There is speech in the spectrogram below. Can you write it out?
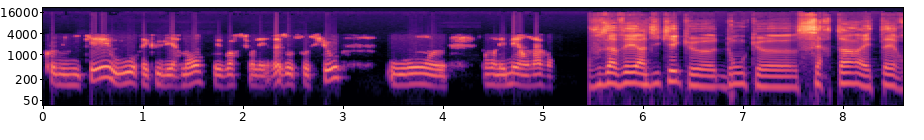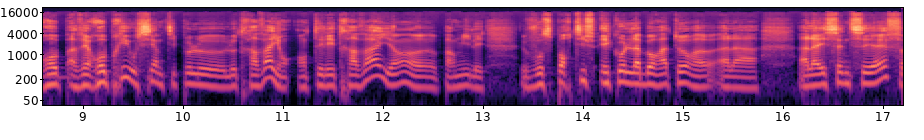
communiqués ou régulièrement, vous pouvez voir sur les réseaux sociaux où on, euh, on les met en avant. Vous avez indiqué que donc euh, certains étaient avaient repris aussi un petit peu le, travail en, télétravail hein, euh, parmi les, vos sportifs et collaborateurs à, la, à la SNCF.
